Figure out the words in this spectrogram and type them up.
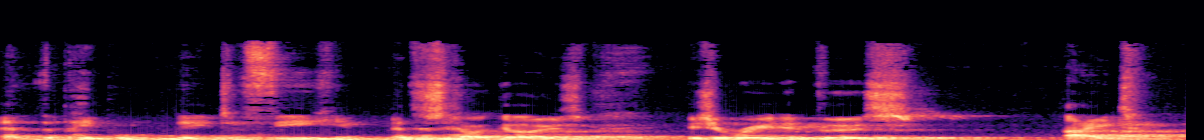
and the people need to fear him. And this is how it goes as you read in verse 8.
